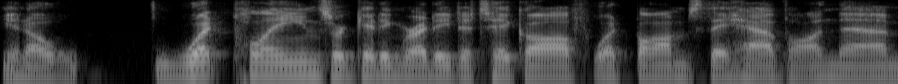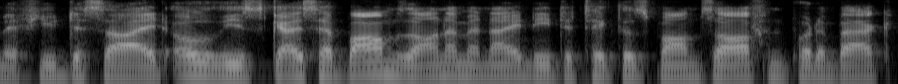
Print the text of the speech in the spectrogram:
you know, what planes are getting ready to take off, what bombs they have on them. If you decide, oh, these guys have bombs on them and I need to take those bombs off and put them back,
